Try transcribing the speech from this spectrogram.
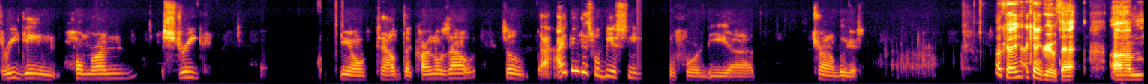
three game home run streak. You know, to help the Cardinals out. So I think this will be a sneak for the uh, Toronto Blue Jays. Okay, I can agree with that. Um,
